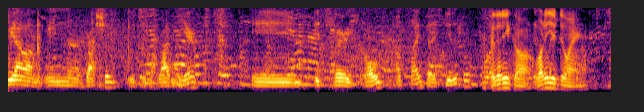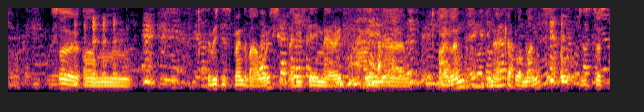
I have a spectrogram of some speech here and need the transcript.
We are in uh, Brasov, which is right here, and it's very cold outside, but it's beautiful. Federico, what are you doing? So, um, there is this friend of ours that is getting married in uh, Ireland in a couple of months. Just, just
